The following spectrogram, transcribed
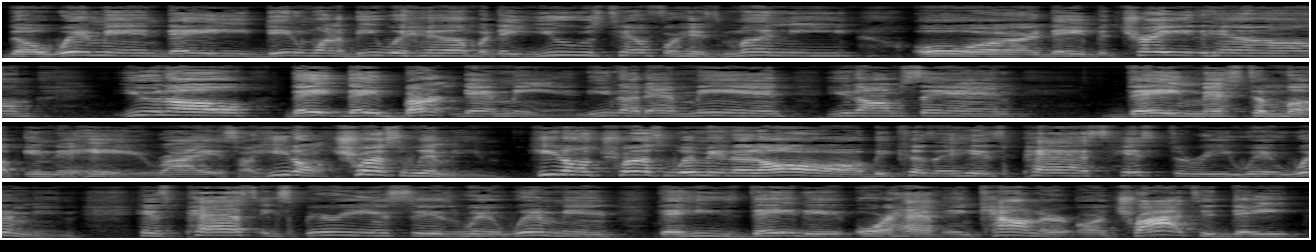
The women, they didn't want to be with him, but they used him for his money or they betrayed him. You know, they they burnt that man. You know, that man, you know what I'm saying? they messed him up in the head, right? So he don't trust women. He don't trust women at all because of his past history with women. His past experiences with women that he's dated or have encountered or tried to date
